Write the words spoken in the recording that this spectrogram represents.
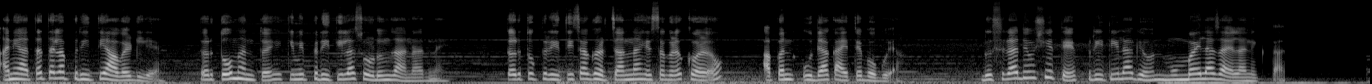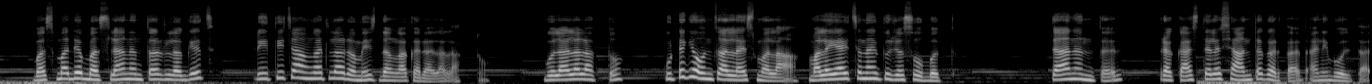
आणि आता त्याला प्रीती आवडली आहे तर तो म्हणतोय की मी प्रीतीला सोडून जाणार नाही. तर तू प्रीतीच्या घरच्यांना हे सगळं कळव आपण उद्या काय ते बघूया. दुसऱ्या दिवशी ते प्रीतीला घेऊन मुंबईला जायला निघतात. बसमध्ये बसल्यानंतर लगेच प्रीतीच्या अंगातला रमेश दंगा करायला लागतो. बोलायला लागतो कुठे घेऊन चाललायस मला? मला यायचं नाही तुझ्यासोबत. त्यानंतर प्रकाश त्याला शांत करतात आणि बोलतात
